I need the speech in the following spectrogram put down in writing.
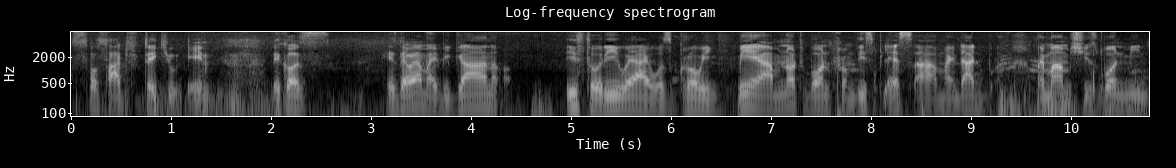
so sad to take you in because it's the way i began history where I was growing. Me, I'm not born from this place. Uh, my dad, my mom, she's born me in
